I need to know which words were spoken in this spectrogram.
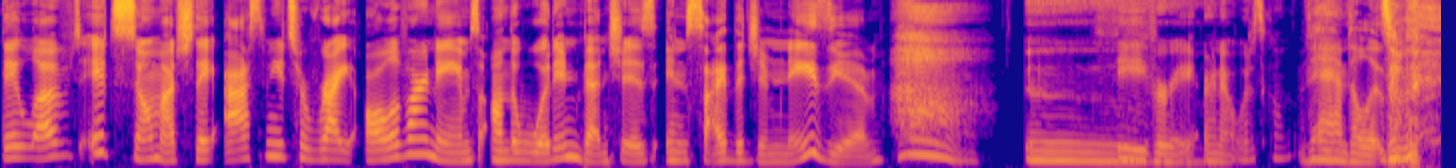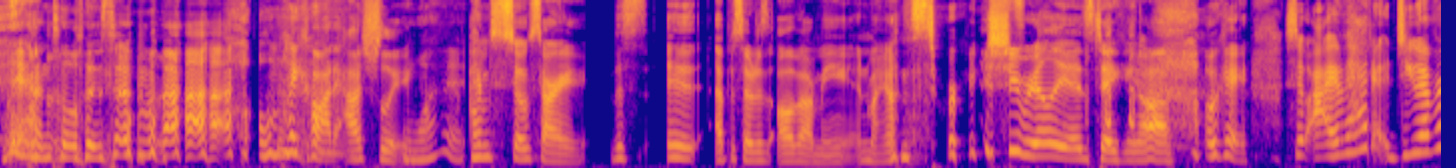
They loved it so much they asked me to write all of our names on the wooden benches inside the gymnasium. Thievery, or no, what is it called? Vandalism. Vandalism. oh my god, Ashley. What? I'm so sorry. This i- episode is all about me and my own story. she really is taking off. okay, so I've had. Do you ever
